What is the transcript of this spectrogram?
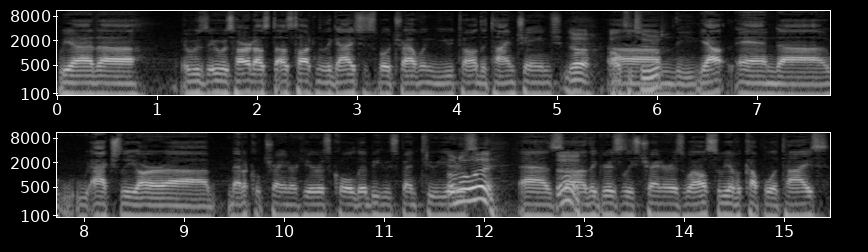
we had. Uh, it was it was hard. I was, I was talking to the guys just about traveling to Utah, the time change. Yeah, altitude. Um, the yeah, and uh, actually our uh, medical trainer here is Cole Libby, who spent two years Oh, no as Yeah. uh, the Grizzlies trainer as well. So we have a couple of ties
